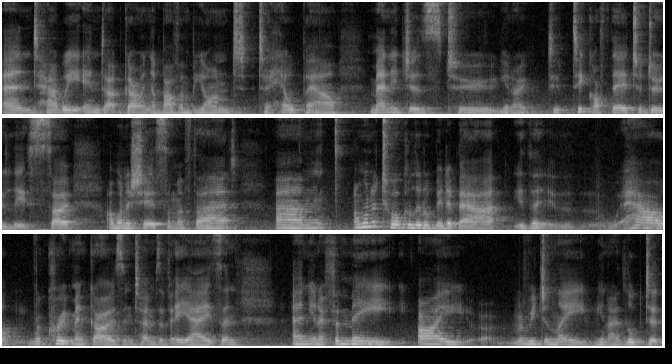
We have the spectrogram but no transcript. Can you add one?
and how we end up going above and beyond to help our managers to you know to tick off their to do list. So I want to share some of that. Um, I want to talk a little bit about the how recruitment goes in terms of EAs and and you know for me I originally you know looked at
